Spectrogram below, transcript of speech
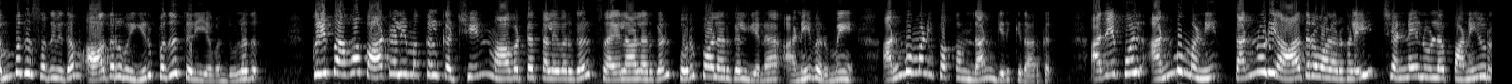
எண்பது சதவீதம் ஆதரவு இருப்பது தெரிய வந்துள்ளது குறிப்பாக பாட்டாளி மக்கள் கட்சியின் மாவட்ட தலைவர்கள் செயலாளர்கள் பொறுப்பாளர்கள் என அனைவருமே அன்புமணி பக்கம்தான் இருக்கிறார்கள். அதேபோல் அன்புமணி தன்னுடைய ஆதரவாளர்களை சென்னையில் உள்ள பனையூர்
